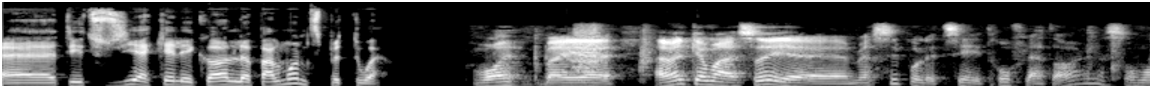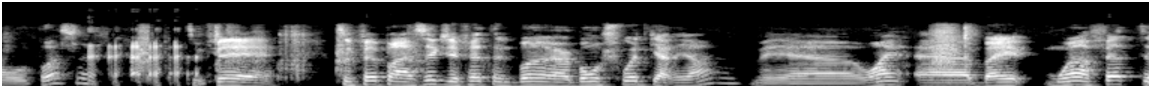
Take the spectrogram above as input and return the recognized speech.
Euh, tu à quelle école? Parle-moi un petit peu de toi. Ouais, ben euh, avant de commencer, euh, merci pour le petit intro flatteur sur mon poste. tu me fais tu me fais penser que j'ai fait une un bon choix de carrière. Mais euh, ouais, ben moi en fait,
